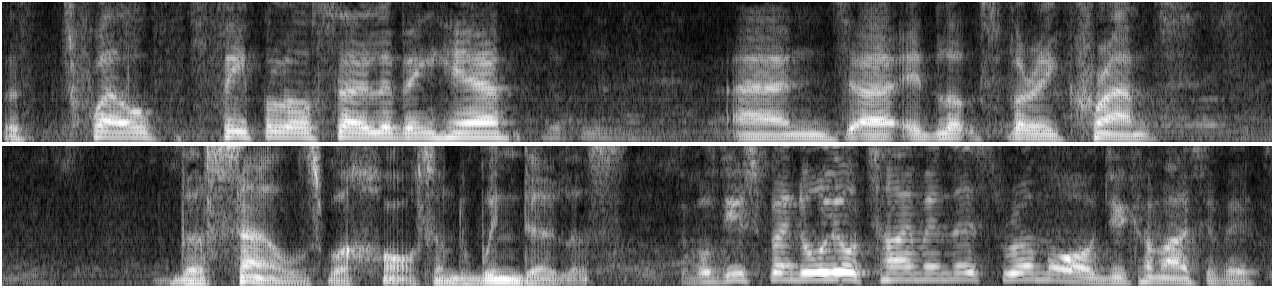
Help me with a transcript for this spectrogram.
There's 12 people or so living here, and uh, it looks very cramped. The cells were hot and windowless. Well, do you spend all your time in this room, or do you come out of it?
